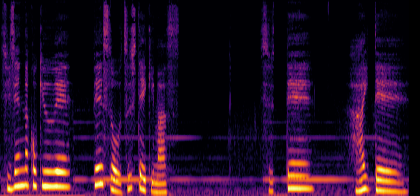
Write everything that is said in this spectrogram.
自然な呼吸へペースを移していきます。吸って吐いて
